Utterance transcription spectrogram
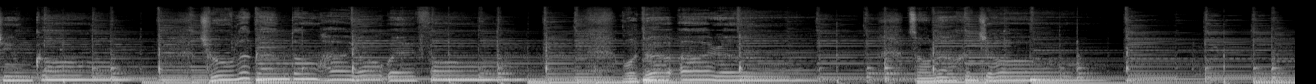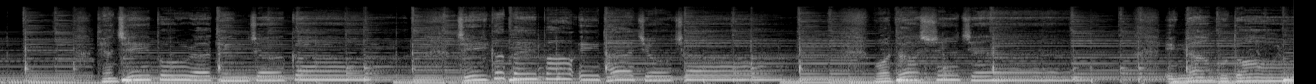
星空，除了感动还有微风。我的爱人走了很久，天气不热，听着歌，几个背包，一台旧车，我的世界营养不多。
